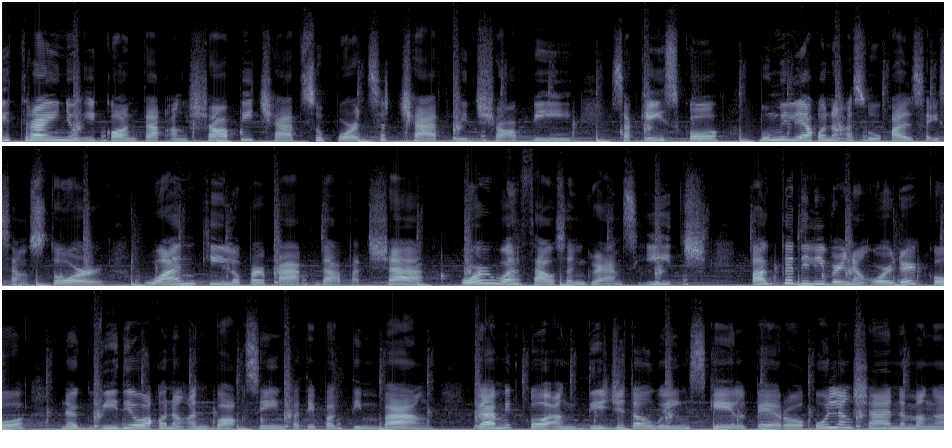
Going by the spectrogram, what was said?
itry nyong i-contact ang Shopee chat support sa chat with Shopee. Sa case ko, bumili ako ng asukal sa isang store. 1 kilo per pack dapat siya or 1,000 grams each. Pagka-deliver ng order ko, nag-video ako ng unboxing pati pagtimbang. Gamit ko ang digital weighing scale pero kulang siya ng mga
